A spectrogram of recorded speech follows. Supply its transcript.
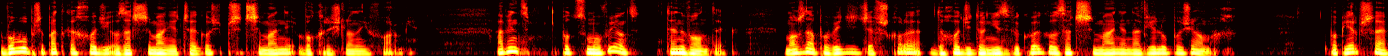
W obu przypadkach chodzi o zatrzymanie czegoś, przytrzymanie w określonej formie. A więc podsumowując ten wątek, można powiedzieć, że w szkole dochodzi do niezwykłego zatrzymania na wielu poziomach. Po pierwsze,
